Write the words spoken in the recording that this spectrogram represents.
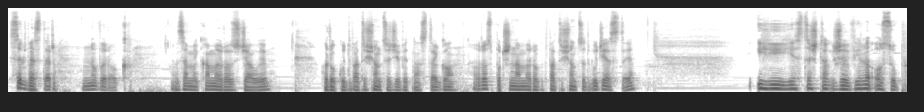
Sylwester, nowy rok. Zamykamy rozdziały roku 2019, rozpoczynamy rok 2020. I jest też tak, że wiele osób,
